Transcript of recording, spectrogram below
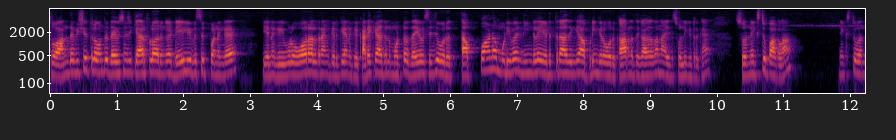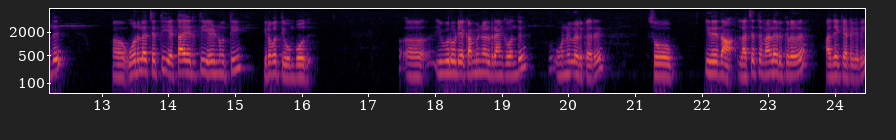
ஸோ அந்த விஷயத்தில் வந்து தயவு செஞ்சு கேர்ஃபுல்லாக இருங்க. டெய்லி விசிட் பண்ணுங்கள் எனக்கு இவ்வளோ ஓவரால் ரேங்க் இருக்குது எனக்கு கிடைக்காதுன்னு மட்டும் தயவு செஞ்சு ஒரு தப்பான முடிவை நீங்களே எடுத்துடாதீங்க அப்படிங்கிற ஒரு காரணத்துக்காக தான் நான் இது சொல்லிக்கிட்டு இருக்கேன். ஸோ நெக்ஸ்ட்டு பார்க்கலாம். நெக்ஸ்ட்டு வந்து ஒரு லட்சத்தி எட்டாயிரத்தி எழுநூற்றி இருபத்தி ஒம்பது. இவருடைய கம்யூனல் ரேங்க் வந்து ஒன்றில் இருக்காரு. ஸோ இதுதான். லட்சத்து மேலே இருக்கிறவர் அதே கேட்டகரி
